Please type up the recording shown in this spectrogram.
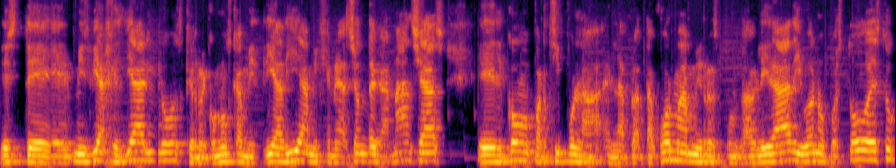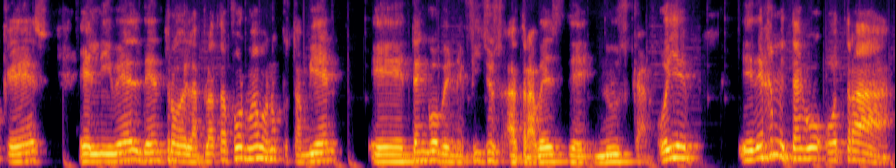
este, mis viajes diarios, que reconozca mi día a día, mi generación de ganancias, el cómo participo en la, en la plataforma, mi responsabilidad y bueno, pues todo esto que es el nivel dentro de la plataforma, bueno, pues también eh, tengo beneficios a través de Newscar. Oye, eh, déjame te hago otra,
